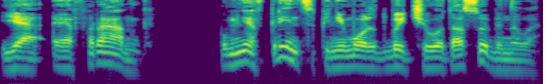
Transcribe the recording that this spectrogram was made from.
Я F-ранг. У меня в принципе не может быть чего-то особенного.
